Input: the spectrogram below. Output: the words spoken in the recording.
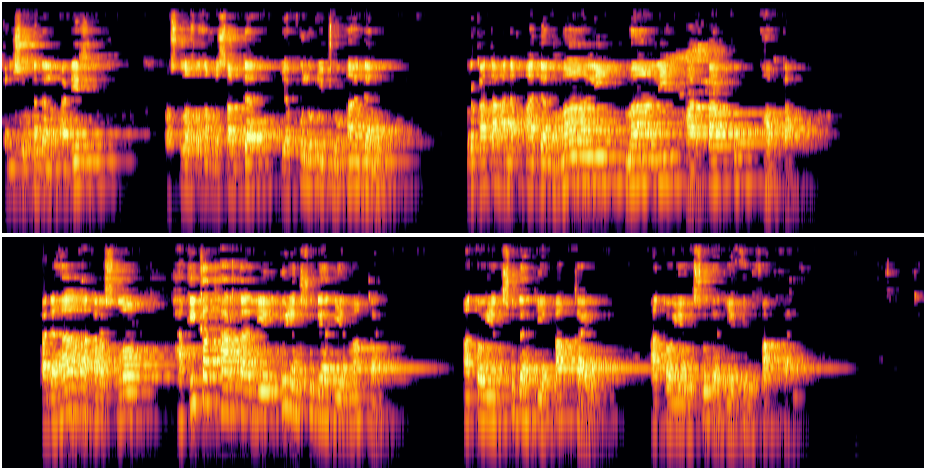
Dan disebutkan dalam hadis Rasulullah SAW bersabda, Yakulu ibnu Adam Berkata anak Adam, mali, mali, hartaku, harta. Padahal kata Rasulullah, hakikat harta dia itu yang sudah dia makan, atau yang sudah dia pakai, atau yang sudah dia infakkan.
